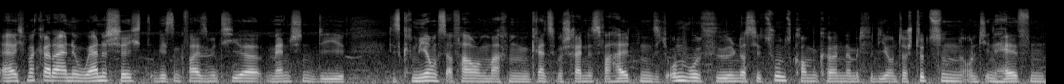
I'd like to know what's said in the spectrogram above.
Äh, ich mache gerade eine Awareness-Schicht. Wir sind quasi mit hier Menschen, die Diskriminierungserfahrungen machen, grenzüberschreitendes Verhalten, sich unwohl fühlen, dass sie zu uns kommen können, damit wir die unterstützen und ihnen helfen,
